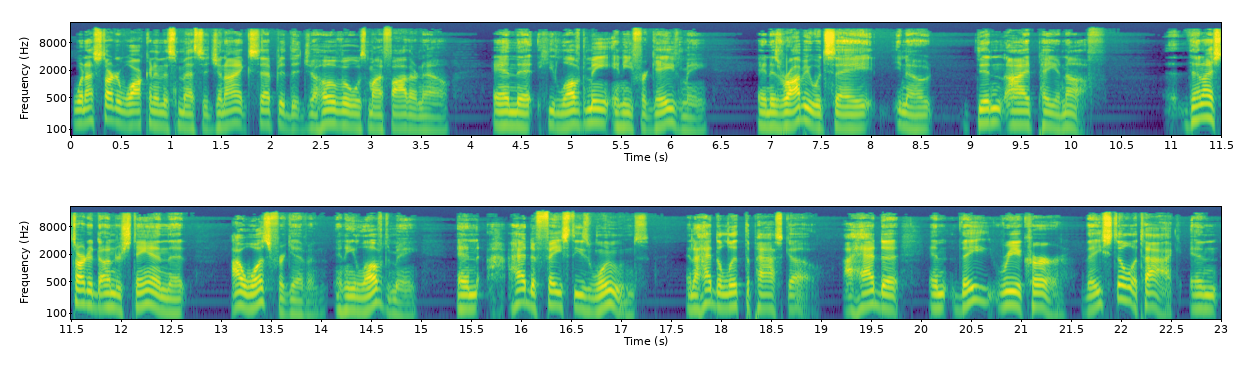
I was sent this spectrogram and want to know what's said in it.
when I started walking in this message and I accepted that Jehovah was my father now and that he loved me and he forgave me, and as Robbie would say, you know, didn't I pay enough? Then I started to understand that I was forgiven and he loved me and I had to face these wounds and I had to let the past go. I had to, and they reoccur. They still attack, and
